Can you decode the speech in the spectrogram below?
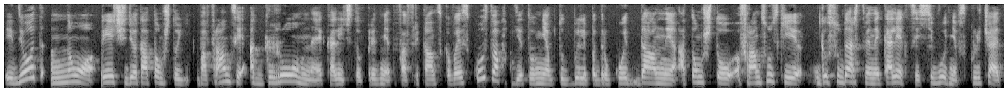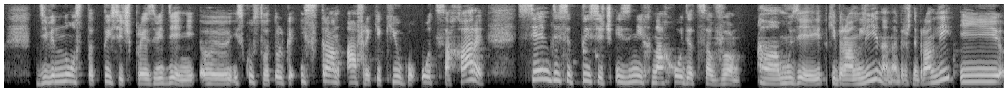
идет, но речь идет о том, что во Франции огромное количество предметов африканского искусства. Где-то у меня тут были под рукой данные о том, что французские государственные коллекции сегодня включают 90 90 тысяч произведений э, искусства только из стран Африки к югу от Сахары, 70 тысяч из них находятся в а, музее Кибранли на набережной Бранли. И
